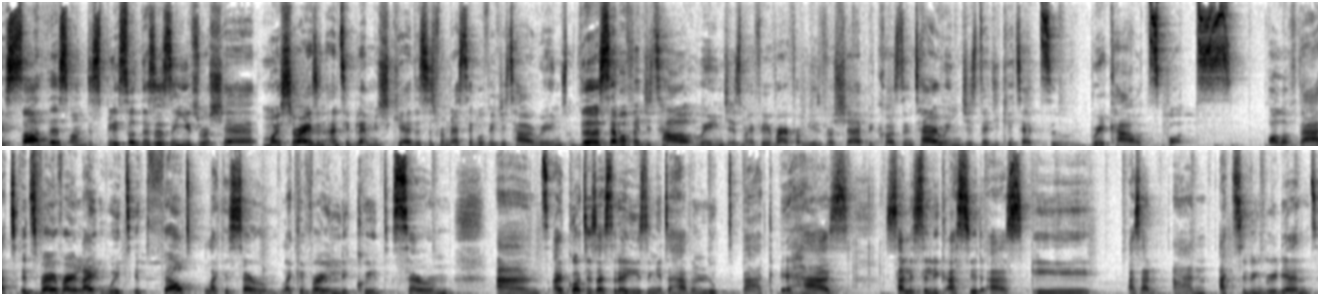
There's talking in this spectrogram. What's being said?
saw this on display. So this is the Yves Rocher Moisturizing Anti-Blemish Care. This is from their Sebo Vegetal range. The Sebo Vegetal range is my favorite from Yves Rocher because the entire range is dedicated to breakout spots all of that. It's very, very lightweight. It felt like a serum, like a very liquid serum. And I got it, I started using it, I haven't looked back. It has salicylic acid as a as an an active ingredient.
